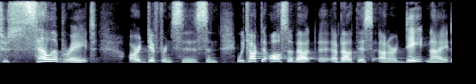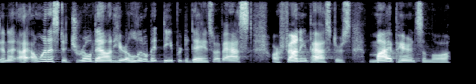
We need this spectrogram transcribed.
to celebrate our differences. And we talked also about, uh, about this on our date night. And I, I, want us to drill down here a little bit deeper today. And so I've asked our founding pastors, my parents in law,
